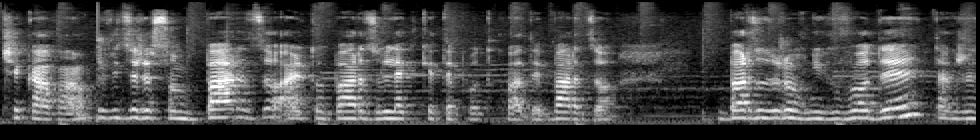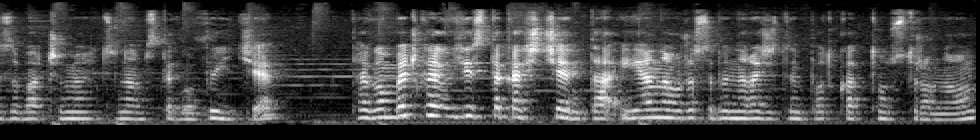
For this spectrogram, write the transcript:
ciekawa. Widzę, że są bardzo, ale to bardzo lekkie te podkłady, bardzo. Bardzo dużo w nich wody, także zobaczymy, co nam z tego wyjdzie. Ta gąbeczka jak widzicie jest taka ścięta i ja nałożę sobie na razie ten podkład tą stroną.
